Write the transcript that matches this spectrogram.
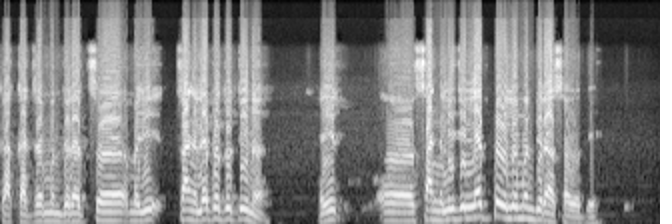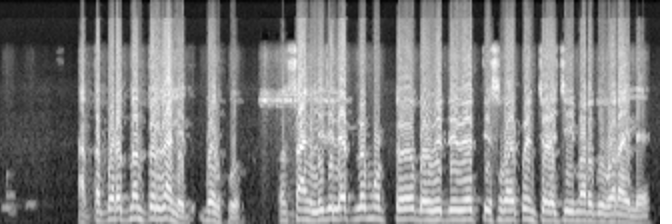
काकाच्या मंदिराचं म्हणजे चांगल्या पद्धतीनं म्हणजे, हे सांगली जिल्ह्यात पहिलं मंदिर असावं ते. आता परत नंतर झालेत भरपूर. पण सांगली जिल्ह्यातलं मोठं भव्य दिव्य तीस बाय पंचेचाळीसची इमारत उभा राहिली आहे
